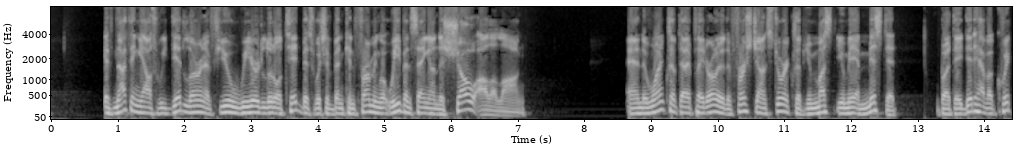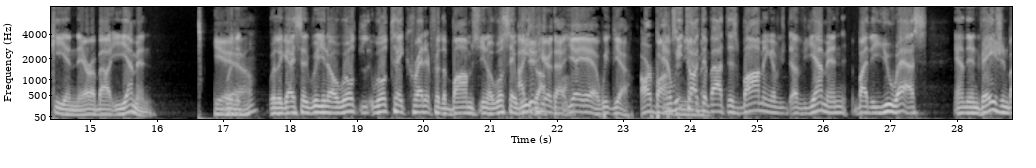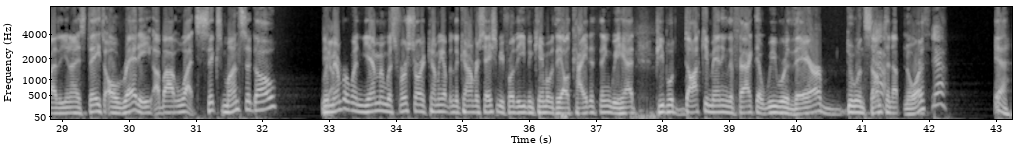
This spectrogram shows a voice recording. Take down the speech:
if nothing else, we did learn a few weird little tidbits which have been confirming what we've been saying on the show all along. And the one clip that I played earlier, the first Jon Stewart clip, you must you may have missed it, but they did have a quickie in there about Yemen. Yeah. Where the, guy said, well, you know, we'll we'll take credit for the bombs. You know, we'll say we I did hear that. Yeah, yeah, we yeah. Our bombs And we talked Yemen. about this bombing of, of Yemen by the U.S. and the invasion by the United States already about what six months ago. Remember when Yemen was first started coming up in the conversation before they even came up with the Al Qaeda thing? We had people documenting the fact that we were there doing something up north. Yeah. Yeah.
